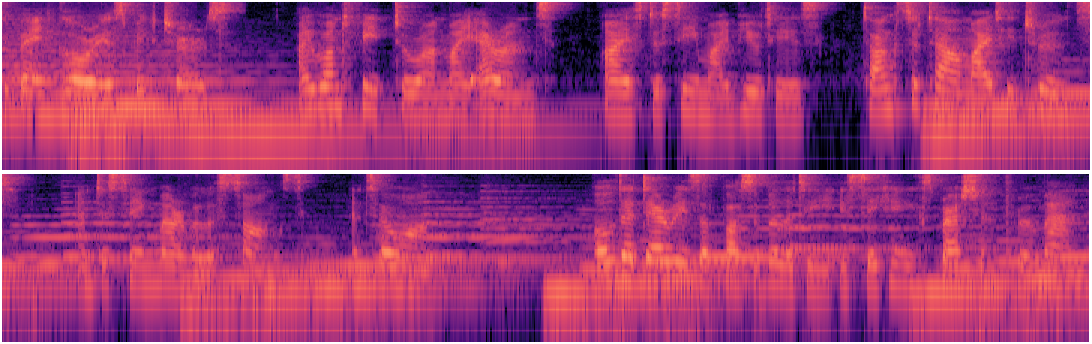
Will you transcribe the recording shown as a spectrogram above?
to paint glorious pictures. I want feet to run my errands, eyes to see my beauties, tongues to tell mighty truths, and to sing marvelous songs, and so on. All that there is of possibility is seeking expression through man.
